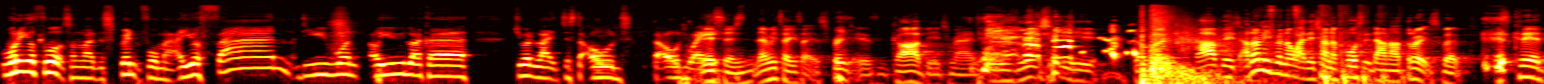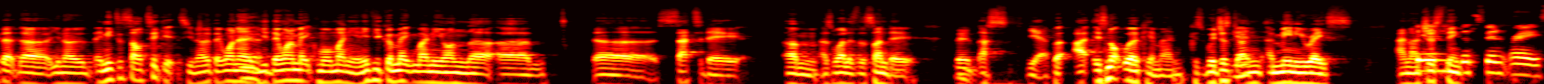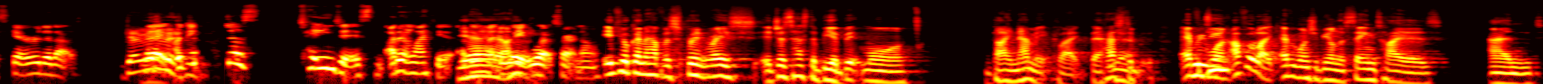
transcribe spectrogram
what are your thoughts on like the sprint format? Are you a fan? Do you want? Are you like a? Do you want like just the old the old way. Listen, let me tell you something. Sprint is garbage, man. It is literally the most garbage. I don't even know why they're trying to force it down our throats, but it's clear that the you know they need to sell tickets. You know they want to yeah. they want to make more money, and if you can make money on the um, the Saturday um, as well as the Sunday, then mm. that's yeah. But I, it's not working, man, because we're just getting yeah. a mini race, and I just think the sprint race. Get rid of that. Get rid of it. I think just changes. I don't like it. Yeah, I don't like the I way it works right now. If you're gonna have a sprint race, it just has to be a bit more dynamic. Like there has yeah. to be everyone. You, I feel like everyone should be on the same tires, and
